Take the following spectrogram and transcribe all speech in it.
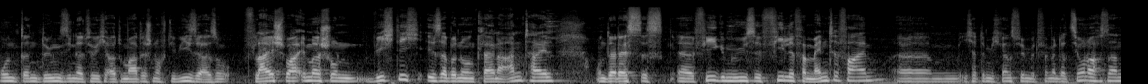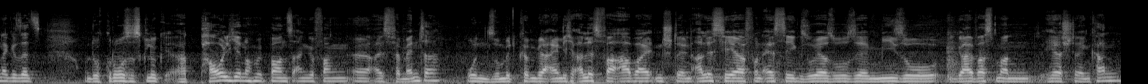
und dann düngen sie natürlich automatisch noch die Wiese. Also Fleisch war immer schon wichtig, ist aber nur ein kleiner Anteil und der Rest ist äh, viel Gemüse, viele Fermente vor allem. Ähm, ich hatte mich ganz viel mit Fermentation auseinandergesetzt und durch großes Glück hat Paul hier noch mit bei uns angefangen äh, als Fermenter und somit können wir eigentlich alles verarbeiten, stellen alles her von Essig, Sojasauce, Miso, egal was man herstellen kann.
